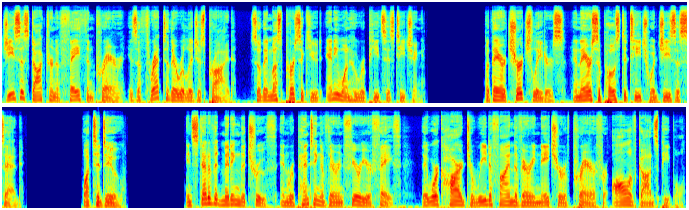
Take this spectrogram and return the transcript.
Jesus' doctrine of faith and prayer is a threat to their religious pride, so they must persecute anyone who repeats his teaching. But they are church leaders, and they are supposed to teach what Jesus said. What to do? Instead of admitting the truth and repenting of their inferior faith, they work hard to redefine the very nature of prayer for all of God's people.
